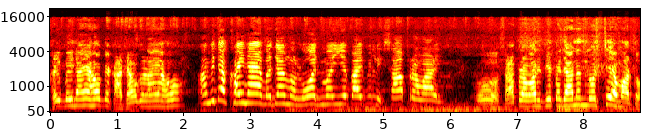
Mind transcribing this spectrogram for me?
ખાઈ બઈને આયા હો કે કાઢા વગર આયા હો? અમે તો ખાઈને આયા બજારમાં લોજમાં એ પાઈ પેલી સાપરા વાળી ઓ સાપરા વાળી એક જ આનંદ લોજ છે અમાર તો.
